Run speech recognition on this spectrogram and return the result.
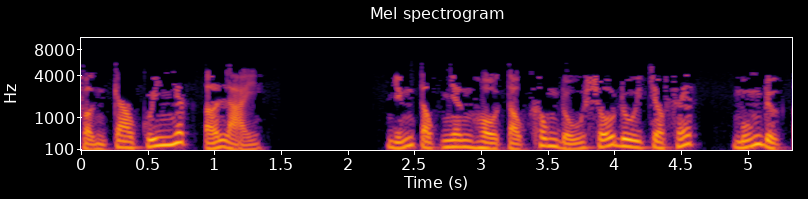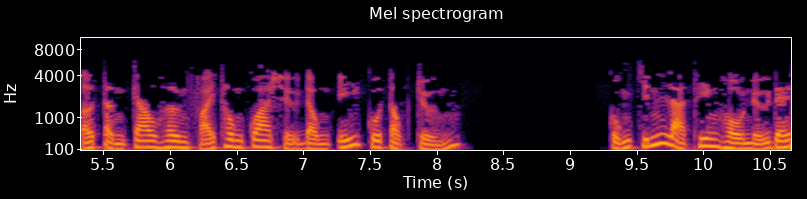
phận cao quý nhất ở lại. Những tộc nhân hồ tộc không đủ số đuôi cho phép, muốn được ở tầng cao hơn phải thông qua sự đồng ý của tộc trưởng. Cũng chính là thiên hồ nữ đế.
